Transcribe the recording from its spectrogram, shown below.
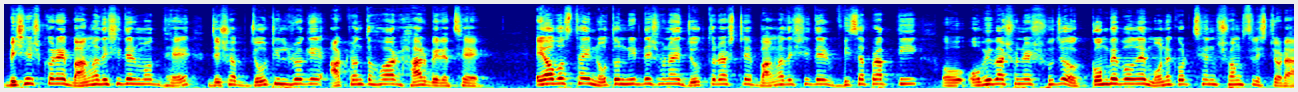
বিশেষ করে বাংলাদেশিদের মধ্যে যেসব জটিল রোগে আক্রান্ত হওয়ার হার বেড়েছে। এ অবস্থায় নতুন নির্দেশনায় যুক্তরাষ্ট্রে বাংলাদেশিদের ভিসা প্রাপ্তি ও অভিবাসনের সুযোগ কমবে বলে মনে করছেন সংশ্লিষ্টরা।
